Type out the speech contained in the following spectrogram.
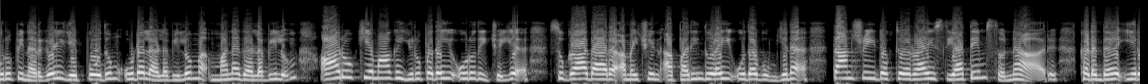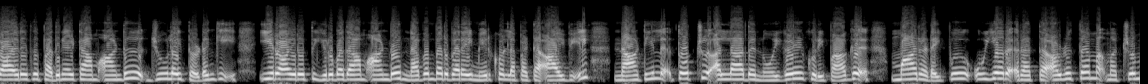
உறுப்பினர்கள் எப்போதும் உடல் அளவிலும் மனதளவிலும் ஆரோக்கியமாக இருப்பதை உறுதி செய்ய சுகாதார அமைச்சின் அப்பரிந்துரை உதவும் என தான் ஸ்ரீ டாக்டர் ரைஸ் யாத்தேம் சொன்னார். கடந்த ஈராயிரத்து பதினெட்டாம் ஆண்டு ஜூலை தொடங்கி ஈராயிரத்து இருபதாம் ஆண்டு நவம்பர் வரை மேற்கொள்ளப்பட்ட ஆய்வில் நாட்டில் தொற்று அல்லாத நோய்கள் குறிப்பாக மாரடைப்பு உயர் இரத்த அழுத்தம் மற்றும்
